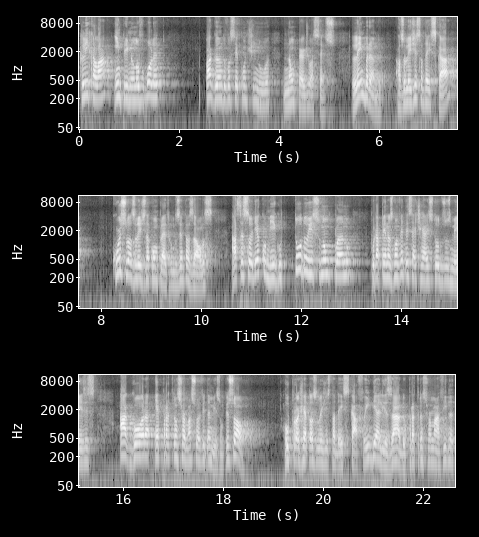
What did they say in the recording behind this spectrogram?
Clica lá, imprime um novo boleto. Pagando você continua, não perde o acesso. Lembrando, azulejista 10K, curso azulejista completo com 200 aulas, assessoria comigo, tudo isso num plano por apenas R$ 97,00 todos os meses. Agora é para transformar sua vida mesmo. Pessoal, o projeto Azulejista 10K foi idealizado para transformar a vida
